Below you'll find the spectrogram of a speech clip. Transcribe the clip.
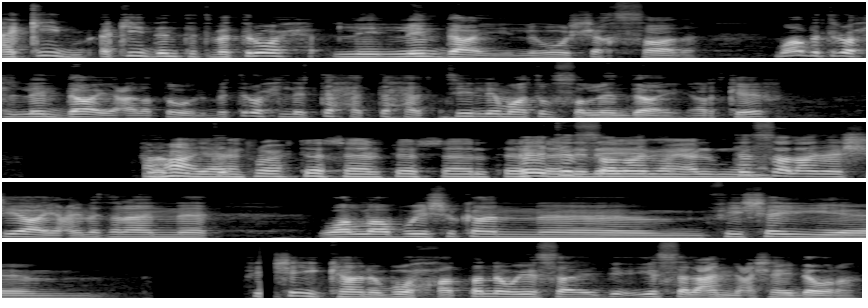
أكيد أكيد أنت تبى تروح للينداي اللي هو الشخص هذا. ما بتروح للينداي على طول بتروح لتحت تحت تي لما توصل للينداي عرفت كيف؟ أها يعني تروح تسأل تسأل هي تسأل تسأل لين عن- ما تسأل عن أشياء يعني مثلا والله أبوي شو كان في شيء في شيء كان أبوه حاطنه ويسأل يسأل عنه عشان يدوره.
